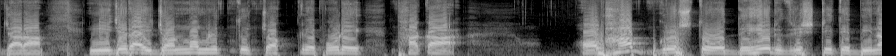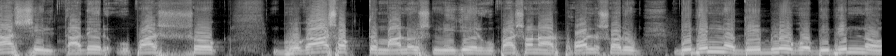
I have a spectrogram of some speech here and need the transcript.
যারা নিজেরাই জন্ম মৃত্যুর চক্রে পড়ে থাকা অভাবগ্রস্ত ও দেহের দৃষ্টিতে বিনাশশীল তাদের উপাসক ভোগাসক্ত মানুষ নিজের উপাসনার ফলস্বরূপ বিভিন্ন দেবলোক ও বিভিন্ন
